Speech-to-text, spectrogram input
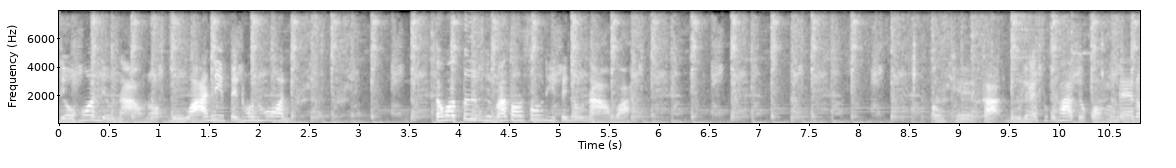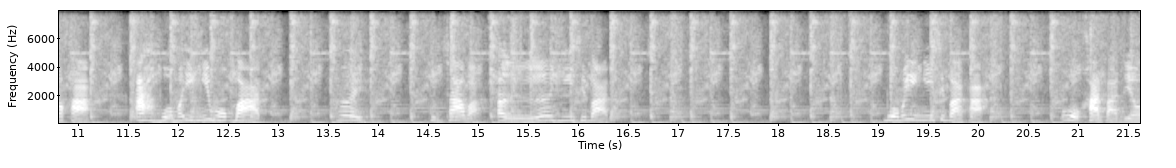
เดี๋ยวห้อนเดี๋ยวหนาวเนาะหมูหวานนี่เป็นห้อนห้อนแต่ว่าตื่นขึ้นมาตอนเช้านี่เป็นหนาวหนาวๆว่ะ โอเคกะดูแลสุขภาพเจ้าของกันแน่เนาะค่ะ อะบวกมาอีกยี่หกบาท เฮ้ยถึงทราบว่ะ เออยี่สิบบาท บวกมาอีกยี่สิบบาทค่ะ โอ้โหขาดบาทเดียว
